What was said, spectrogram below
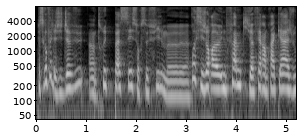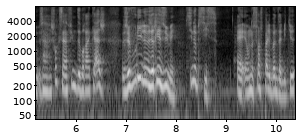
parce qu'en fait, j'ai déjà vu un truc passer sur ce film. euh, Je crois que c'est genre une femme qui va faire un braquage. Ou... Je crois que c'est un film de braquage. Je vous lis le résumé. Synopsis. Et on ne change pas les bonnes habitudes.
